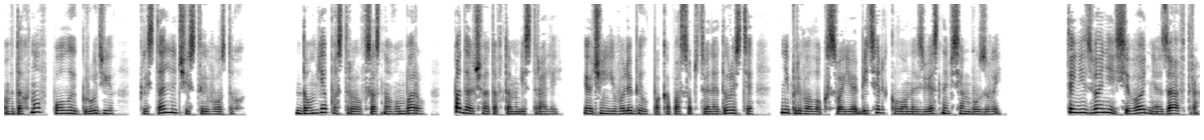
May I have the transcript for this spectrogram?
вдохнув полой грудью кристально чистый воздух. Дом я построил в сосновом бару, подальше от автомагистралей, и очень его любил, пока по собственной дурости не приволок в свою обитель клон известный всем Бузовой. «Ты не звони сегодня, завтра»,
